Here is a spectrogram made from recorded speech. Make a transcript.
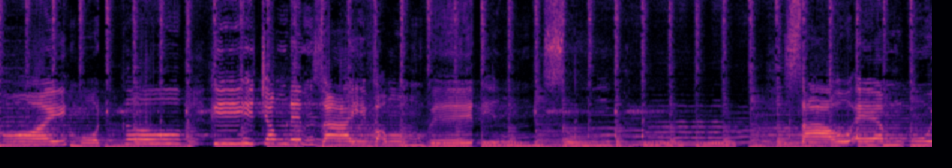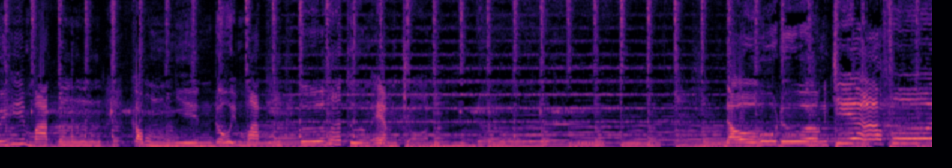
hỏi một câu, khi trong đêm dài vọng về tiếng sung sao em cúi mặt không nhìn đôi mắt ưa thương em trọn đời. Đầu đường chia phôi,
